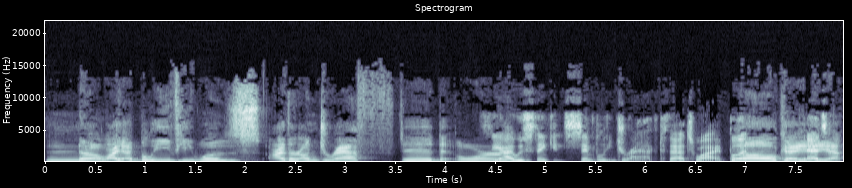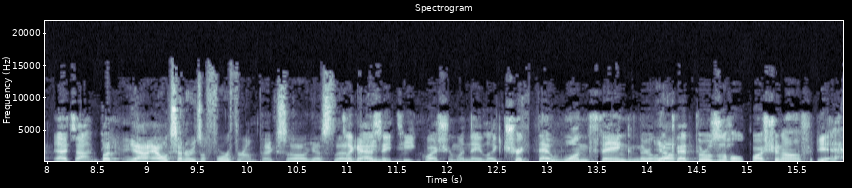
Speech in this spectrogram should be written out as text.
No, I, I believe he was either undrafted or. See, I was thinking simply draft. That's why. But oh, okay, yeah, that's, yeah, that's on. Me. But yeah, Alex Henery's a fourth round pick, so I guess that's like I an mean, SAT question when they like trick that one thing and they're like Yep. that throws the whole question off. Yeah.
